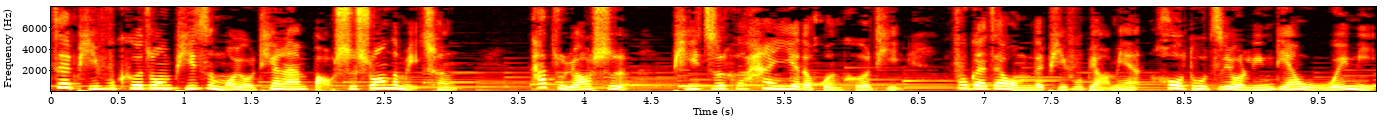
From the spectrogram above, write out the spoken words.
在皮肤科中，皮脂膜有天然保湿霜的美称，它主要是。皮脂和汗液的混合体覆盖在我们的皮肤表面，厚度只有零点五微米。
